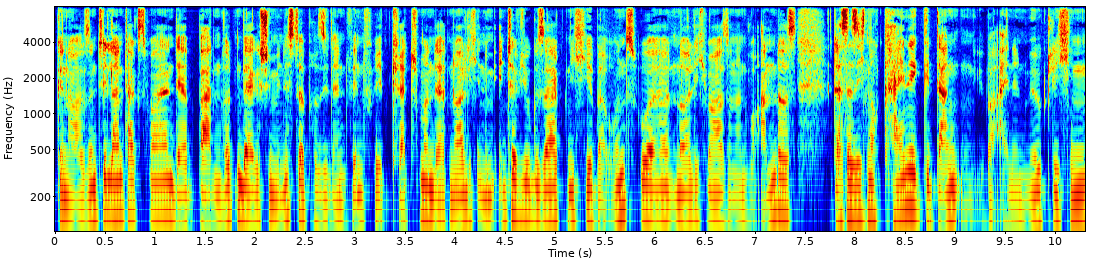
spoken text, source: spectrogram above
genau, sind die Landtagswahlen. Der baden-württembergische Ministerpräsident Winfried Kretschmann, der hat neulich in einem Interview gesagt, nicht hier bei uns, wo er neulich war, sondern woanders, dass er sich noch keine Gedanken über einen möglichen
